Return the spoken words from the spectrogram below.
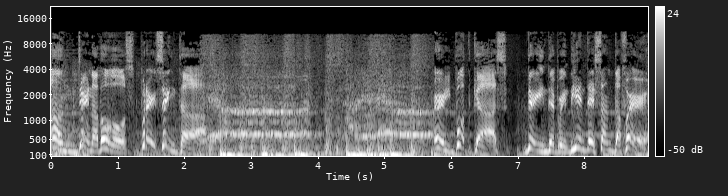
Antena 2 presenta el podcast de Independiente Santa Fe.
